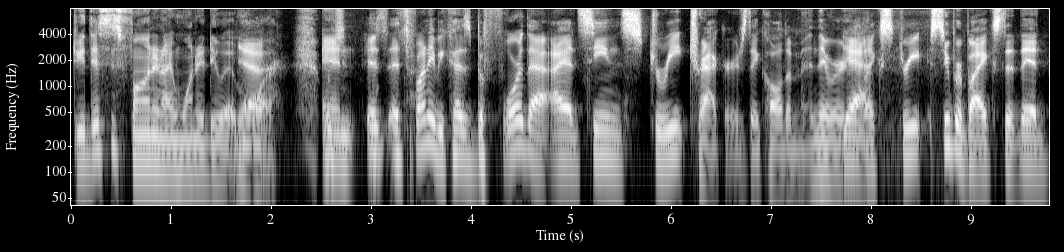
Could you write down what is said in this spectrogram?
"Dude, this is fun, and I want to do it Yeah. more." Which And it's it's funny because before that I had seen street trackers they called them and they were Yeah. like street super bikes that they had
